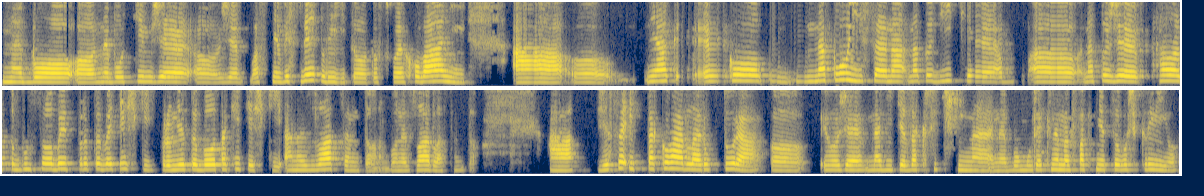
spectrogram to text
nebo, eh, nebo tím, že, eh, že vlastně vysvětlí to, to svoje chování a nějak jako napojí se na, na to dítě a, a na to, že hele, to muselo být pro tebe těžký. Pro mě to bylo taky těžký a nezvládl jsem to, nebo nezvládla jsem to. A že se i takováhle ruptura, uh, jo, že na dítě zakřičíme nebo mu řekneme fakt něco ošklivého,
